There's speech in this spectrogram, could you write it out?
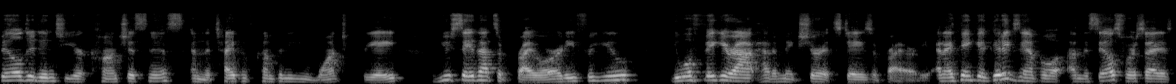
build it into your consciousness and the type of company you want to create, if you say that's a priority for you, you will figure out how to make sure it stays a priority. And I think a good example on the Salesforce side is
